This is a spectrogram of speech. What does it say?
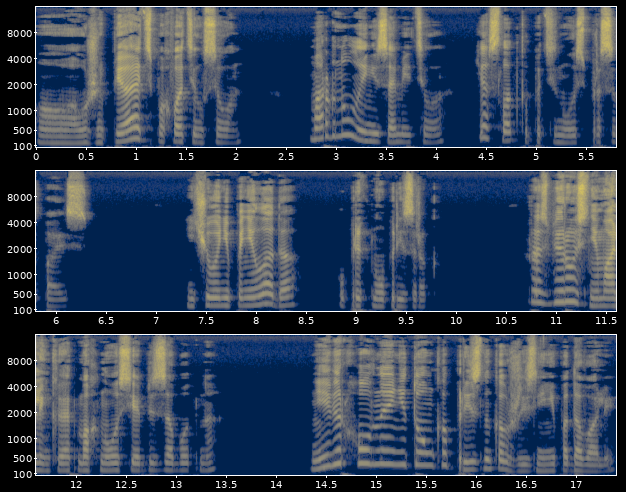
«О, а уже пять!» – похватился он. Моргнула и не заметила. Я сладко потянулась, просыпаясь. «Ничего не поняла, да?» – упрекнул призрак. «Разберусь, не маленькая», – отмахнулась я беззаботно. Ни Верховная, ни Томка признаков жизни не подавали.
